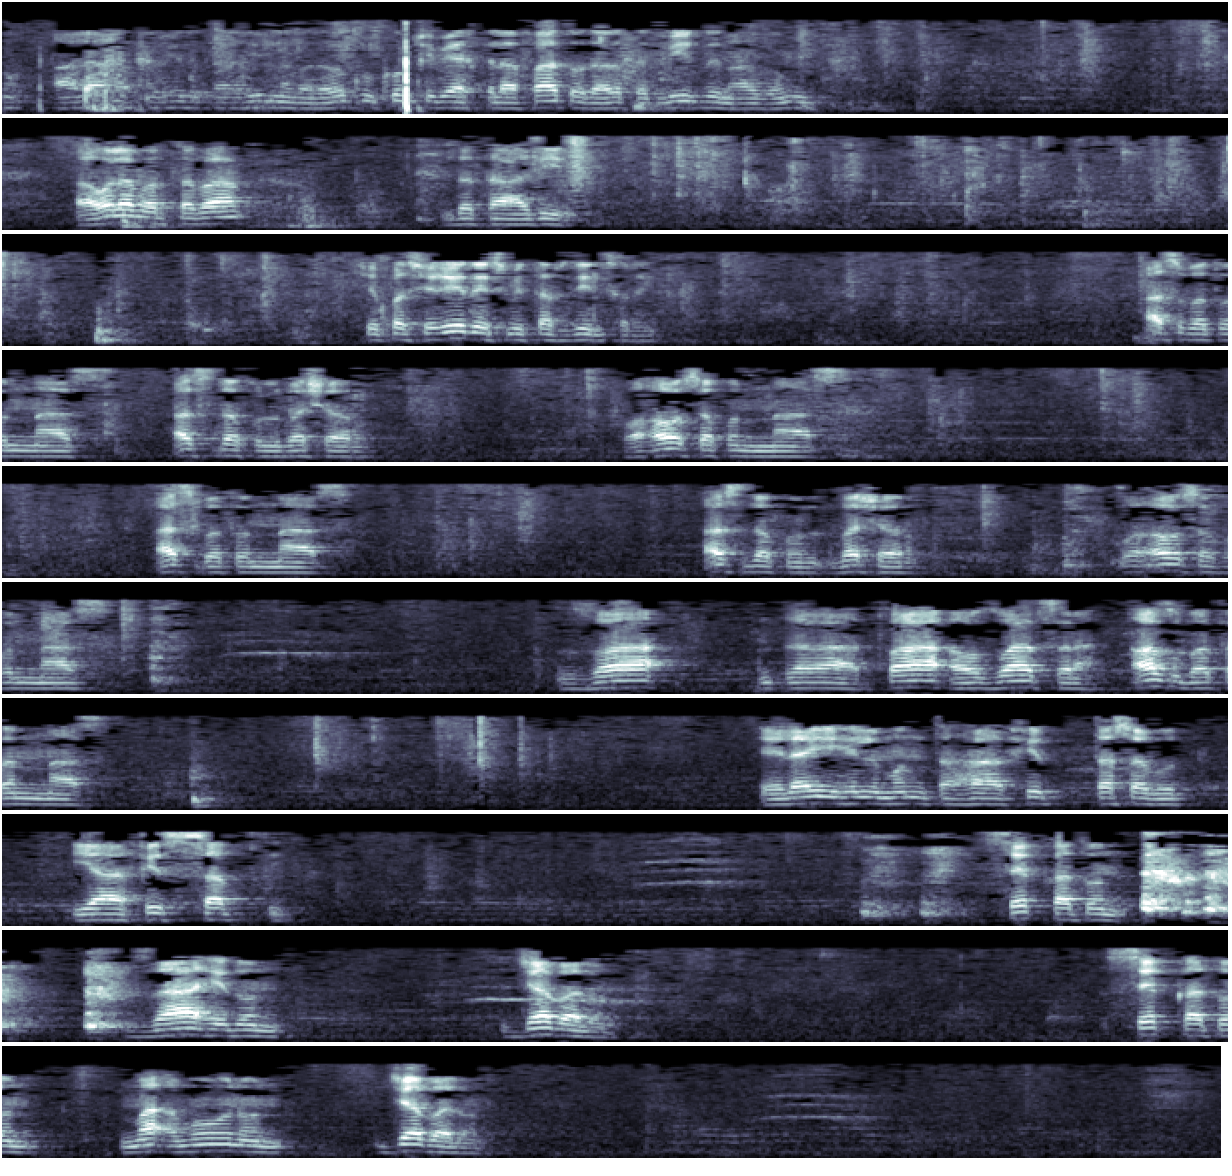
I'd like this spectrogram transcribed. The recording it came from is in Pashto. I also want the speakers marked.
Speaker 1: اعلی مسلې د تعدیل نه بدو کو کوم چې بیا اختلافات او دا تدبیر دي نه هم اوله مرتبه د تعدیل چې په صيغه د اسم تفضیل سره اثبت الناس اصدق البشر واوثق الناس أسبط الناس أصدق البشر وأوصف الناس ظا طاء أو ظا سرا أضبط الناس إليه المنتهى في التثبت يا في السبت ثقة زاهد جبل سقة مأمون جبل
